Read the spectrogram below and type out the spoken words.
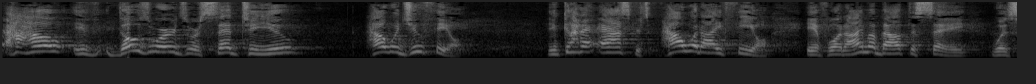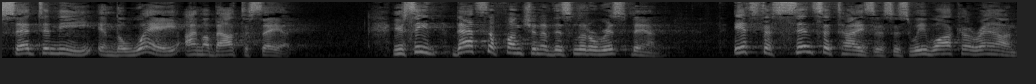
How, if those words were said to you, how would you feel? You've got to ask yourself, how would I feel if what I'm about to say was said to me in the way I'm about to say it? You see, that's the function of this little wristband. It's to sensitize us as we walk around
